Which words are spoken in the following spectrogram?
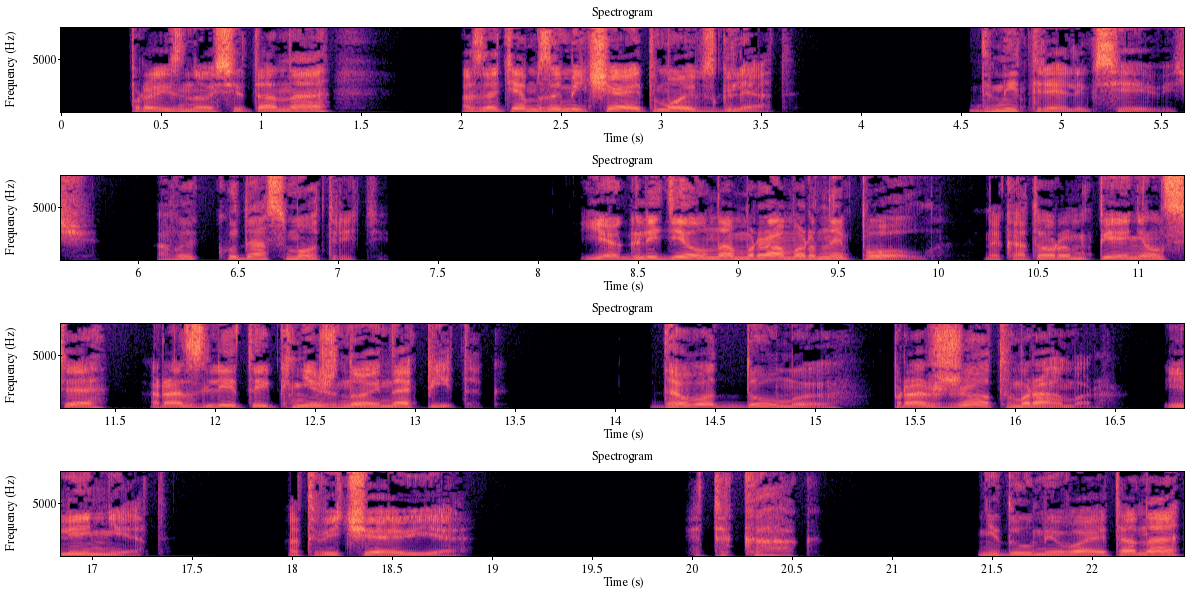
— произносит она, а затем замечает мой взгляд. «Дмитрий Алексеевич, а вы куда смотрите?» Я глядел на мраморный пол, на котором пенился разлитый княжной напиток. Да вот думаю, прожжет мрамор или нет?» — отвечаю я. «Это как?» — недоумевает она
